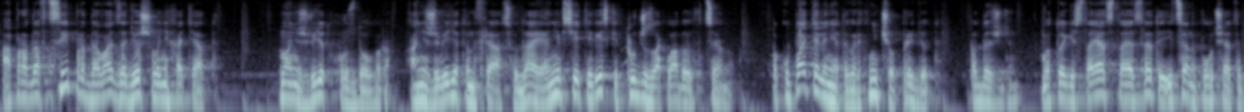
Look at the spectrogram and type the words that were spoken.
А продавцы продавать задешево не хотят. Но они же видят курс доллара, они же видят инфляцию, да, и они все эти риски тут же закладывают в цену. Покупателя нет, и говорят, ничего, придет, подождем. В итоге стоят, стоят, стоят, и цены получается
